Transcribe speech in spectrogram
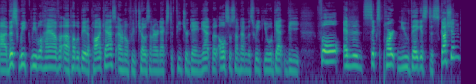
Uh, this week we will have a public beta podcast. I don't know if we've chosen our next feature game yet, but also sometime this week you will get the full edited six part New Vegas discussion.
